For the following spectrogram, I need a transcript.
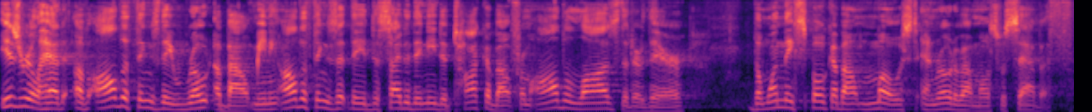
Israel had, of all the things they wrote about, meaning all the things that they decided they need to talk about from all the laws that are there, the one they spoke about most and wrote about most was Sabbath.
